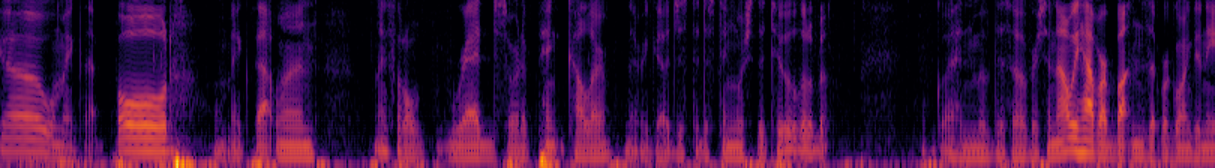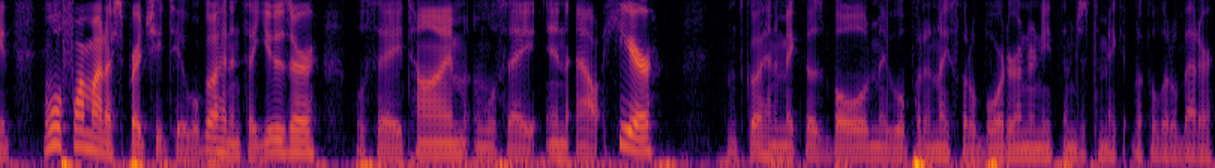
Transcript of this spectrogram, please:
Go. We'll make that bold. We'll make that one nice little red sort of pink color. There we go, just to distinguish the two a little bit. We'll go ahead and move this over. So now we have our buttons that we're going to need. And we'll format our spreadsheet too. We'll go ahead and say user, we'll say time, and we'll say in, out here. Let's go ahead and make those bold. Maybe we'll put a nice little border underneath them just to make it look a little better.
